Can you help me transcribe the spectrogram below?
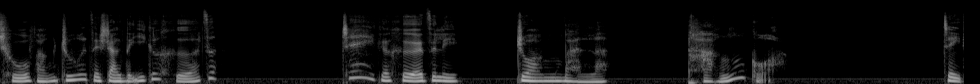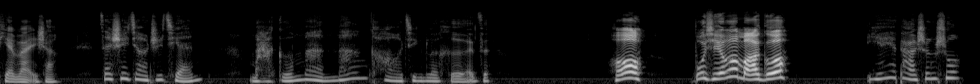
厨房桌子上的一个盒子。这个盒子里装满了糖果。这天晚上，在睡觉之前，马格慢慢靠近了盒子。好，不行啊，马格！爷爷大声说。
